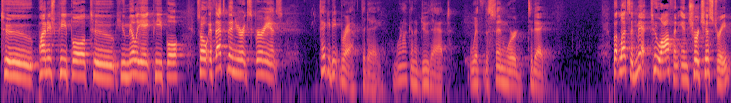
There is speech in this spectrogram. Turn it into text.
to punish people, to humiliate people. So if that's been your experience, take a deep breath today. We're not going to do that with the sin word today. But let's admit, too often in church history,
